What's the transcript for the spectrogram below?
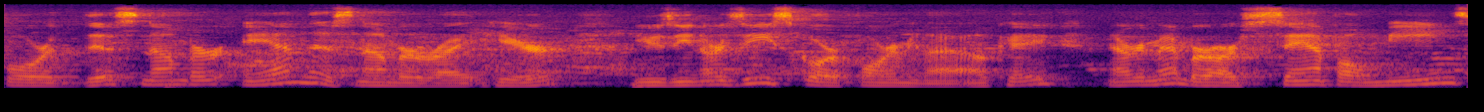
for this number and this number right here using our z-score formula. Okay, now remember our sample means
